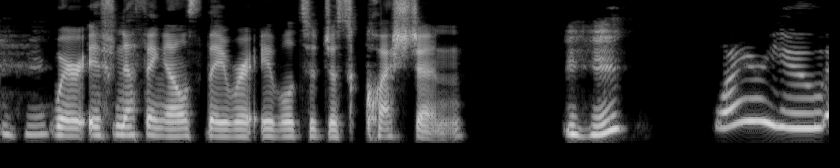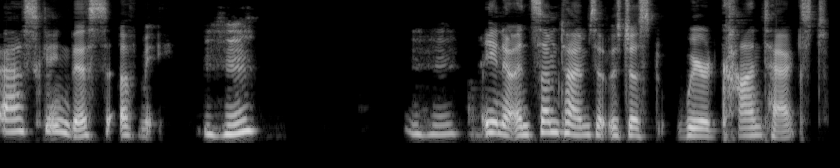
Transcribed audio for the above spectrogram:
Mm-hmm. Where if nothing else, they were able to just question, mm-hmm. why are you asking this of me? Mm-hmm. You know, and sometimes it was just weird context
